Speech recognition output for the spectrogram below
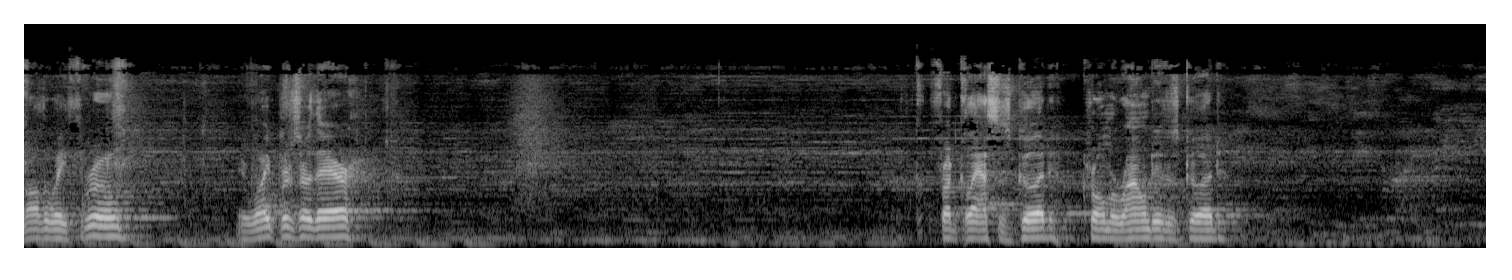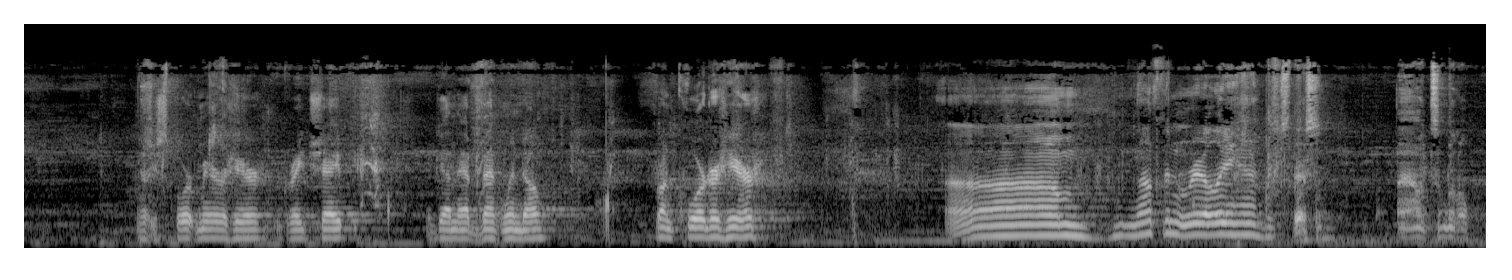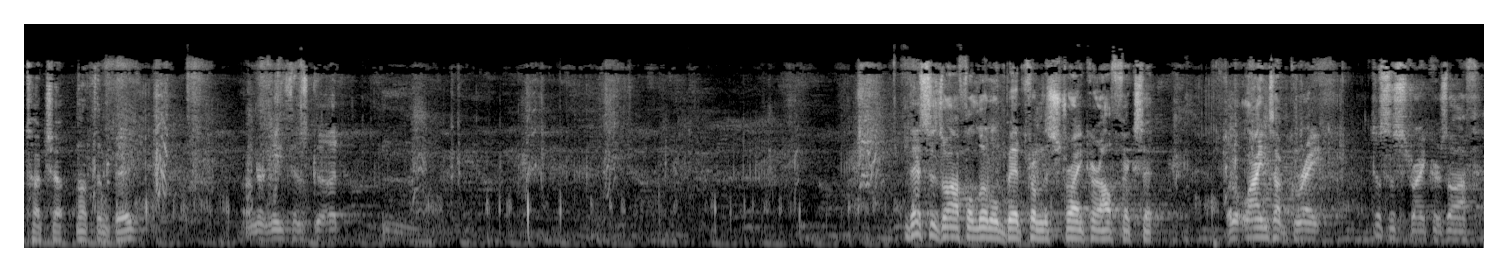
all the way through. Your wipers are there. Front glass is good. Chrome around it is good. Got your sport mirror here, great shape. Again, that vent window. Front quarter here. Um, nothing really. What's this? Oh, it's a little touch up, nothing big. Underneath is good. This is off a little bit from the striker, I'll fix it. But it lines up great. Just the striker's off.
